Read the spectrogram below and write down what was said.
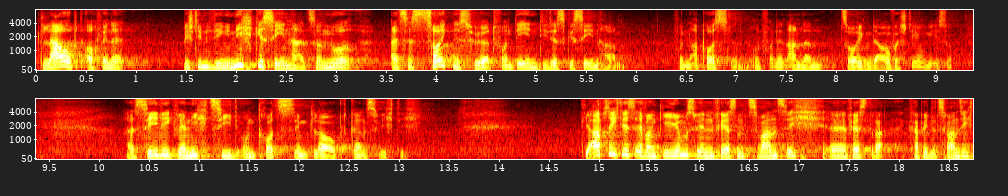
glaubt, auch wenn er bestimmte Dinge nicht gesehen hat, sondern nur als das Zeugnis hört von denen, die das gesehen haben, von den Aposteln und von den anderen Zeugen der Auferstehung Jesu. Als selig, wer nicht sieht und trotzdem glaubt, ganz wichtig. Die Absicht des Evangeliums wird in Versen 20, äh, Vers, Kapitel 20,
